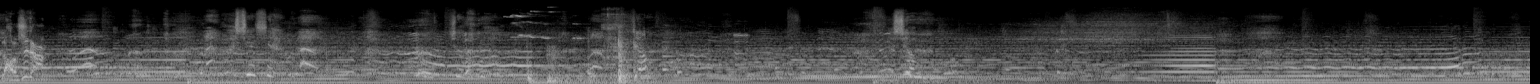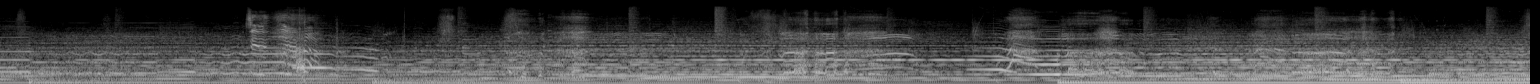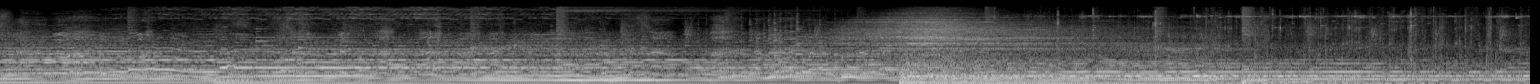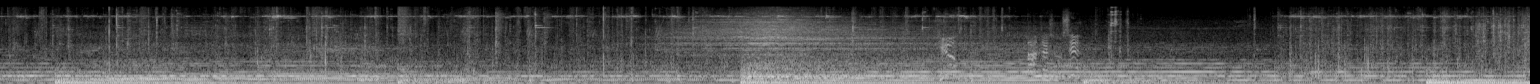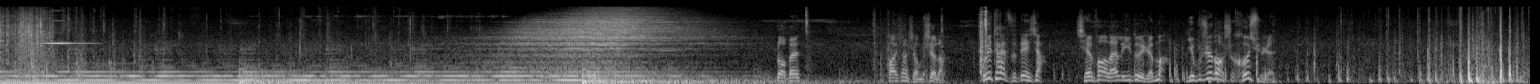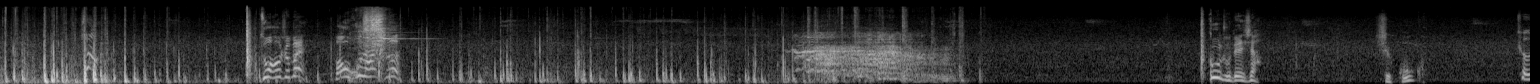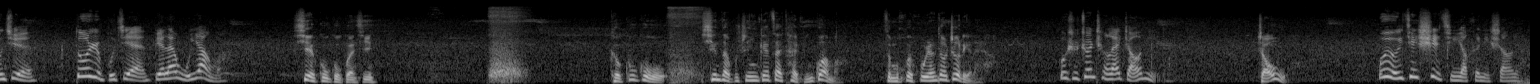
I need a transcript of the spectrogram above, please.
老实点。谢谢，小福，小福，小福。发生什么事了？回太子殿下，前方来了一队人马，也不知道是何许人。做好准备，保护太子。公主殿下，是姑姑。重俊，多日不见，别来无恙吗？谢姑姑关心。可姑姑现在不是应该在太平观吗？怎么会忽然到这里来啊？我是专程来找你的，找我？我有一件事情要和你商量。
